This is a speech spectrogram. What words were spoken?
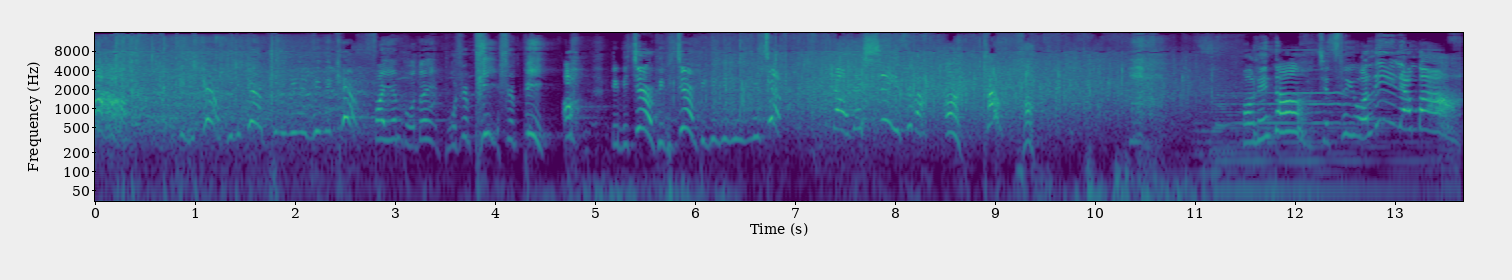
啊，比比劲儿，比比劲儿，比比比比比比劲儿，发音不对，不是 P 是 B，啊，比比劲儿，比比劲儿，比比比比比劲儿，让我再试一次吧，嗯，好，好，啊，宝莲灯，请赐予我力量吧，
